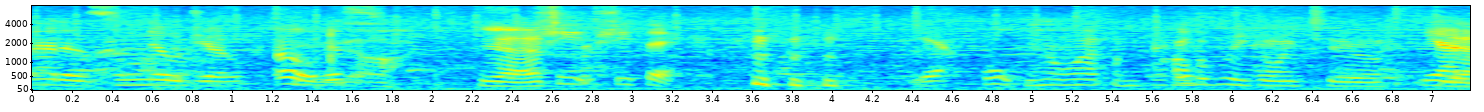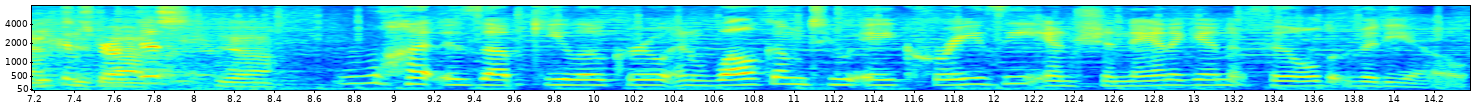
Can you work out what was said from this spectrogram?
that is no joke. Oh, this yeah. She she thick. yeah. oh, you know what? I'm probably going to Yeah, do deconstruct it? Yeah. What is up, Kilo Crew, and welcome to a crazy and shenanigan filled video.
